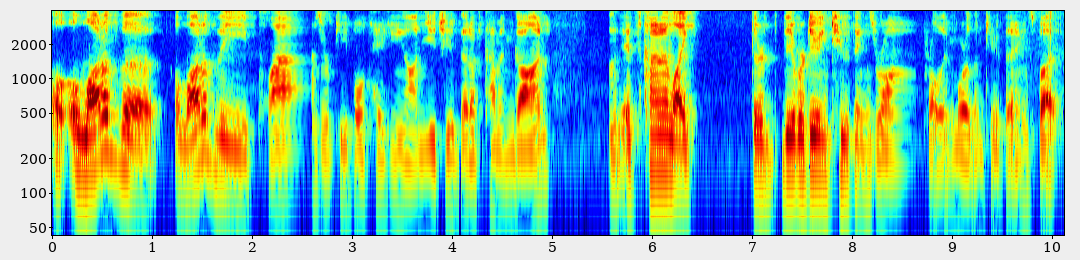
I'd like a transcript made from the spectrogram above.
a, a lot of the a lot of the platforms or people taking on YouTube that have come and gone. It's kind of like they're they were doing two things wrong, probably more than two things. But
